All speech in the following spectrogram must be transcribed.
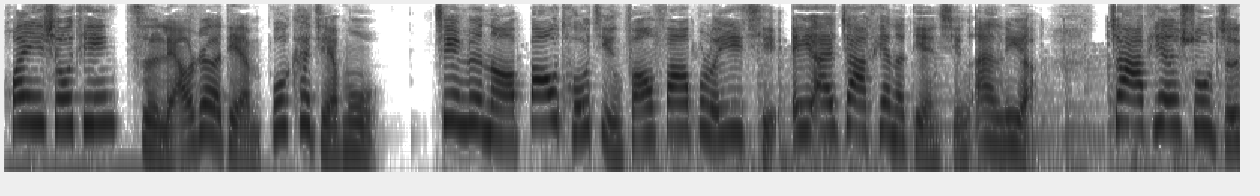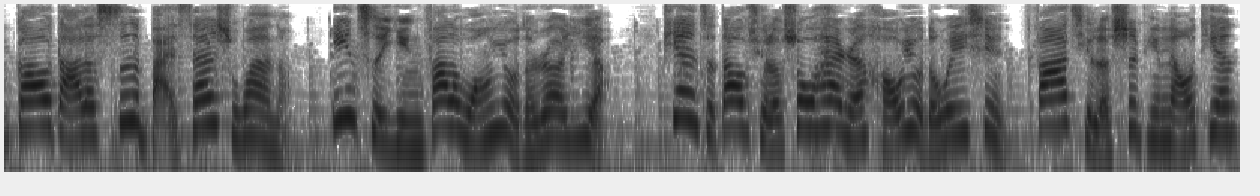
欢迎收听子聊热点播客节目。近日呢，包头警方发布了一起 AI 诈骗的典型案例啊，诈骗数值高达了四百三十万呢，因此引发了网友的热议。骗子盗取了受害人好友的微信，发起了视频聊天，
